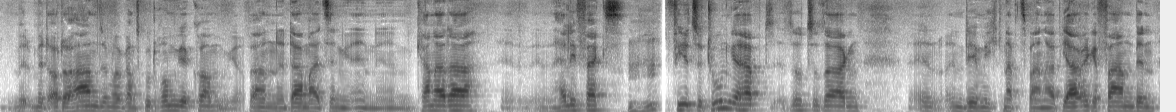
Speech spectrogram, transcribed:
mit, mit Otto Hahn sind wir ganz gut rumgekommen. Wir waren damals in, in, in Kanada, in Halifax. Mhm. Viel zu tun gehabt, sozusagen, indem ich knapp zweieinhalb Jahre gefahren bin.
